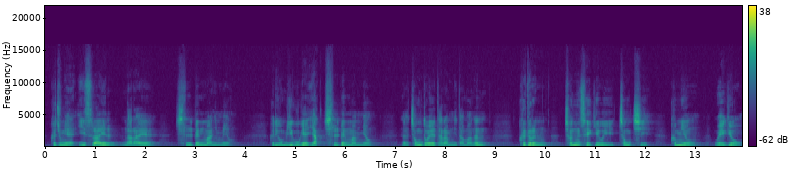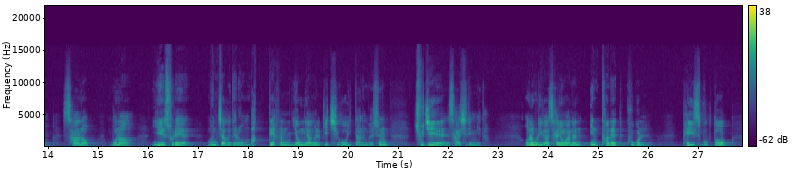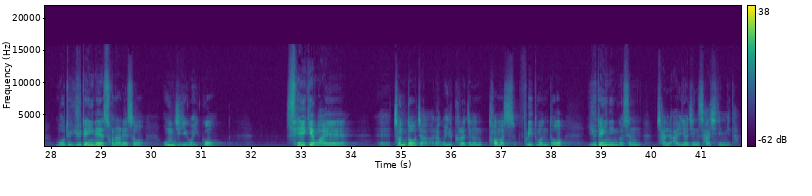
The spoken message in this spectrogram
그 중에 이스라엘 나라의 700만인 명, 그리고 미국의 약 700만 명 정도에 달합니다만은 그들은 전 세계의 정치, 금융, 외교, 산업, 문화, 예술에 문자 그대로 막대한 영향을 끼치고 있다는 것은 주지의 사실입니다. 오늘 우리가 사용하는 인터넷, 구글, 페이스북도 모두 유대인의 손 안에서 움직이고 있고 세계화의 전도자라고 일컬어지는 토마스 프리드먼도 유대인인 것은 잘 알려진 사실입니다.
